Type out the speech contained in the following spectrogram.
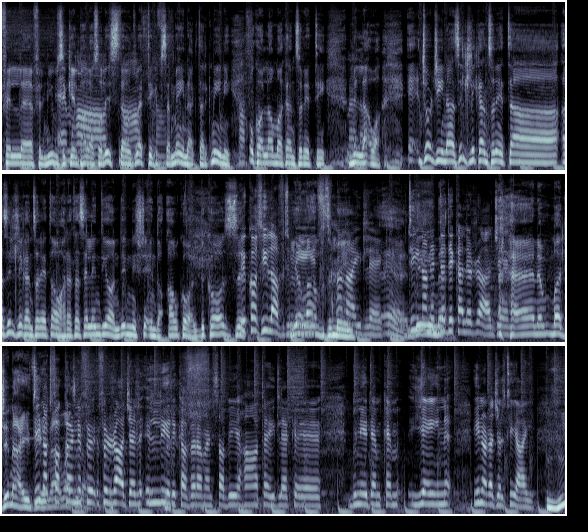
fil-musical bħala solista u dwetti kif semmejna aktar kmini u kollha ma' kanzunetti Mela. Mill-laqwa. Eh, Georgina, għazilt li kanzonetta, għazilt li kanzonetta oħra ta' Celine Dion, din nixtieq indoqqa wkoll, because. Because you loved me. You loved me. Għanajdlek. Eh, dina niddedika l-raġel. Eh, Maġinajt. Dina tfakkarni fil-raġel il-lirika verament sabiħa, tajdlek bniedem kem jgħin, jina raġel tijaj, mhm.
